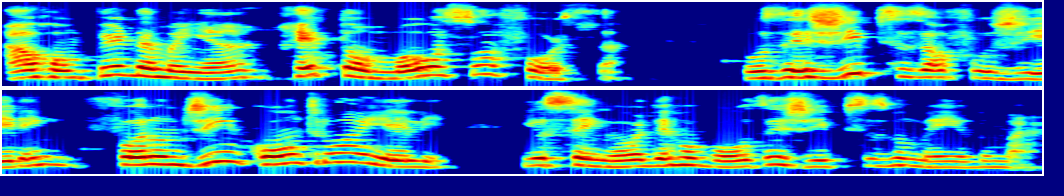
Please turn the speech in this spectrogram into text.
ao romper da manhã, retomou a sua força. Os egípcios, ao fugirem, foram de encontro a ele, e o Senhor derrubou os egípcios no meio do mar.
